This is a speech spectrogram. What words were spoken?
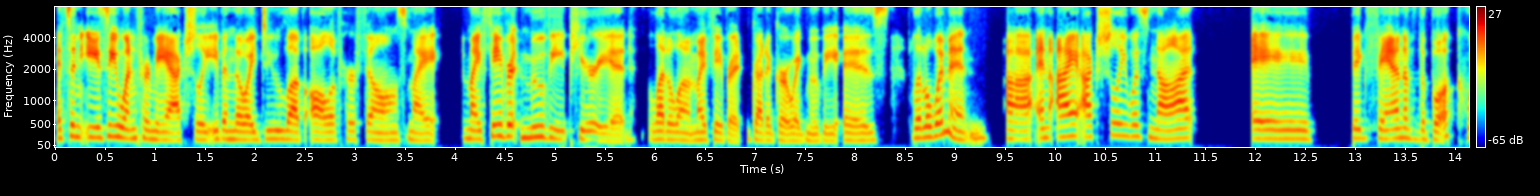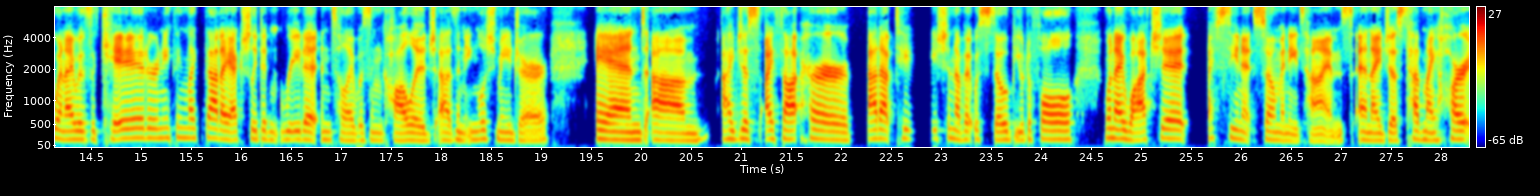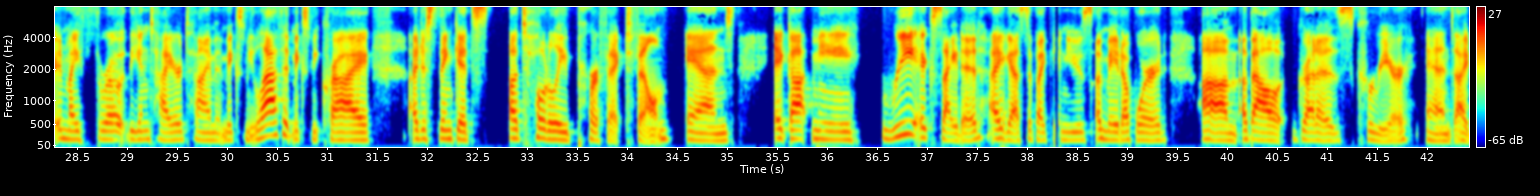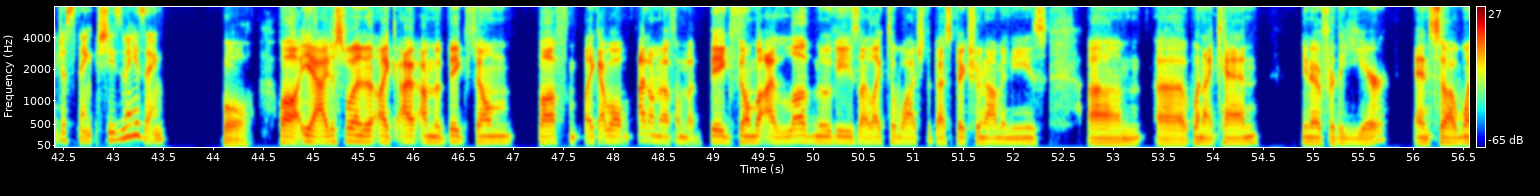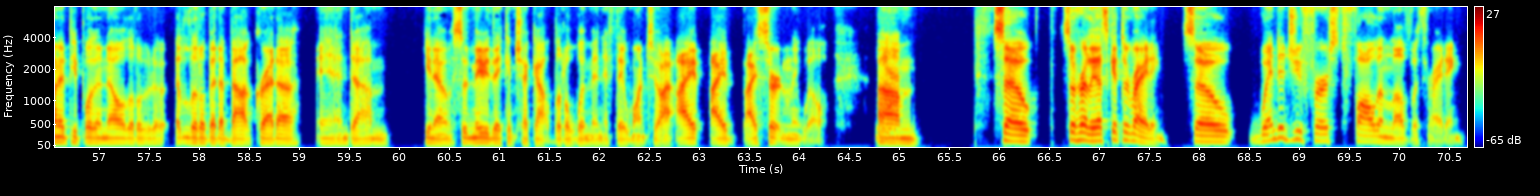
It's an easy one for me, actually, even though I do love all of her films. My my favorite movie, period, let alone my favorite Greta Gerwig movie, is Little Women. Uh, and I actually was not a big fan of the book when I was a kid or anything like that. I actually didn't read it until I was in college as an English major. And um, i just i thought her adaptation of it was so beautiful. When i watch it i've seen it so many times and i just have my heart in my throat the entire time. It makes me laugh. It makes me cry. I just think it's a totally perfect film and it got me re-excited i guess if i can use a made-up word um, about greta's career and i just think she's amazing cool well yeah i just wanted to like I, i'm a big film buff. Like, I well, I don't know if I'm a big film, but I love movies. I like to watch the Best Picture nominees um, uh, when I can, you know, for the year. And so I wanted people to know a little bit, a little bit about Greta, and um, you know, so maybe they can check out Little Women if they want to. I, I, I, I certainly will. Yeah. Um, so, so Hurley, let's get to writing. So, when did you first fall in love with writing?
